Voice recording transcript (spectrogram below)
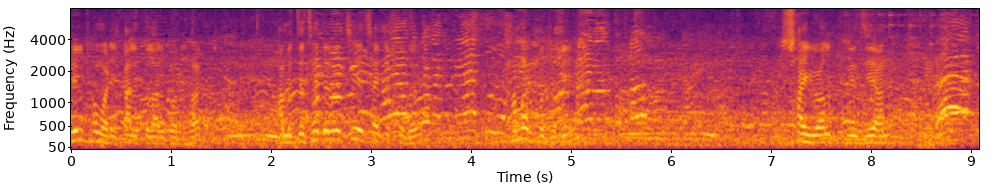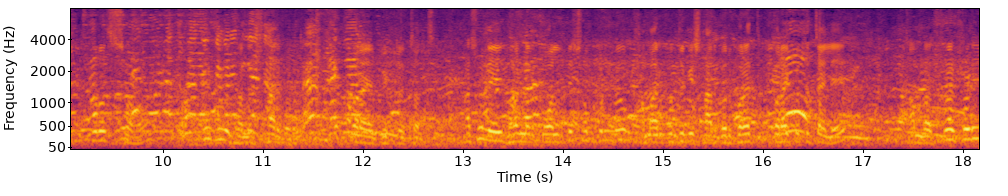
নীলফামারি কালীতলার গোরঘাট আমি যে সাইডে রয়েছি, এই সাইডে শুধু খামার উপযোগী। সাইওয়াল, ফ্রিজিয়ান বিভিন্ন ধরনের সারগর ক্রয় বিক্রয় চলছে। আসলে এই ধরনের কোয়ালিটি সম্পূর্ণ খামার উপযোগী সারগর ক্রয় ক্রয় করতে চাইলে আমরা সরাসরি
